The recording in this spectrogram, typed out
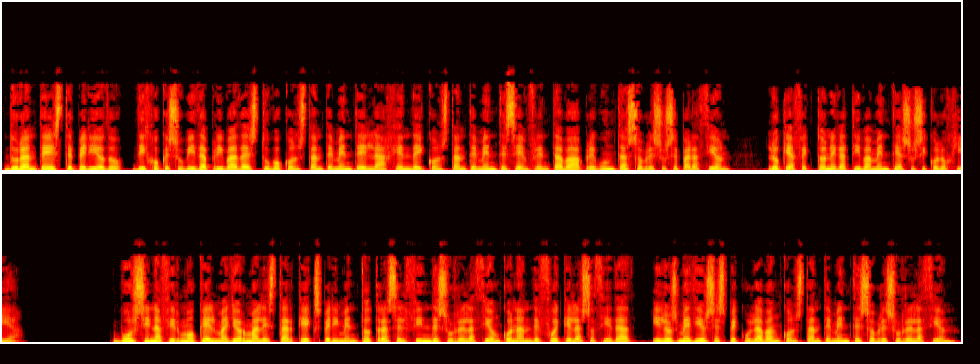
Durante este periodo, dijo que su vida privada estuvo constantemente en la agenda y constantemente se enfrentaba a preguntas sobre su separación, lo que afectó negativamente a su psicología. Bursin afirmó que el mayor malestar que experimentó tras el fin de su relación con Ande fue que la sociedad y los medios especulaban constantemente sobre su relación.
